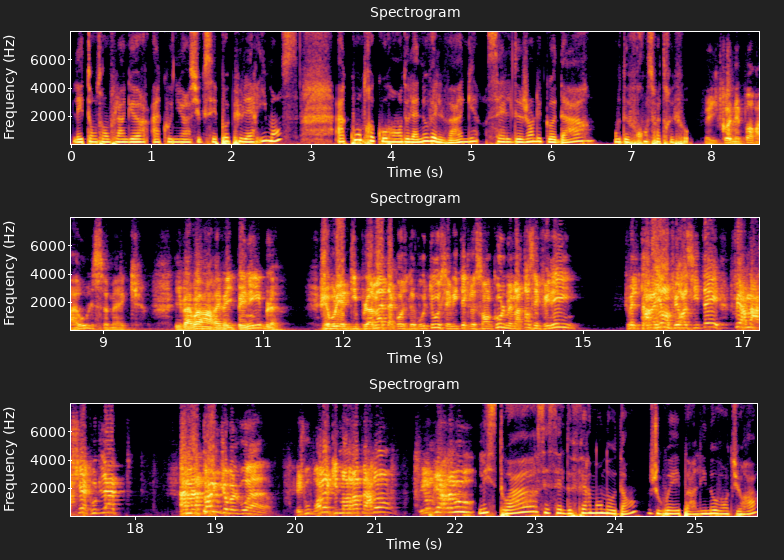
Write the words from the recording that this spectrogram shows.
Les Tontons Flingueurs a connu un succès populaire immense, à contre-courant de la nouvelle vague, celle de Jean-Luc Godard ou de François Truffaut. Mais il connaît pas Raoul, ce mec. Il va avoir un réveil pénible. J'ai voulu être diplomate à cause de vous tous, éviter que le sang coule, mais maintenant c'est fini. Je vais le travailler en férocité, faire marcher à coups de latte. À ma pogne, je veux le voir. Et je vous promets qu'il demandera pardon. L'histoire, c'est celle de Fernand Naudin, joué par Lino Ventura,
